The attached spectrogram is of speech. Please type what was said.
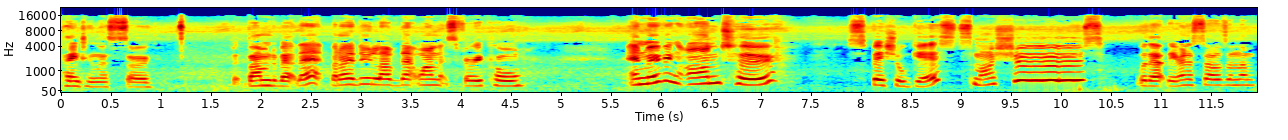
painting this, so a bit bummed about that. But I do love that one, it's very cool. And moving on to special guests, my shoes, without the inner soles in them.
